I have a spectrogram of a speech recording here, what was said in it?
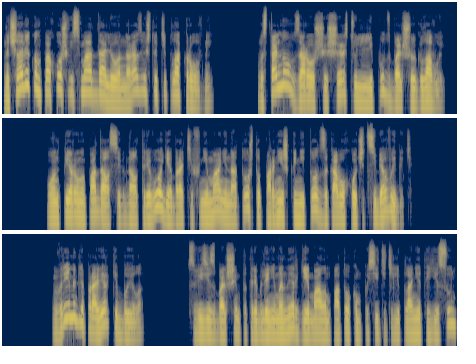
На человека он похож весьма отдаленно, разве что теплокровный. В остальном заросший шерстью лилипут с большой головой. Он первым и подал сигнал тревоги, обратив внимание на то, что парнишка не тот, за кого хочет себя выдать. Время для проверки было. В связи с большим потреблением энергии и малым потоком посетителей планеты Ясунь,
